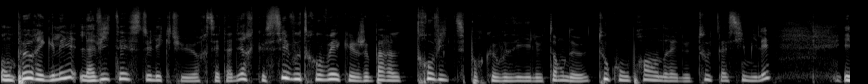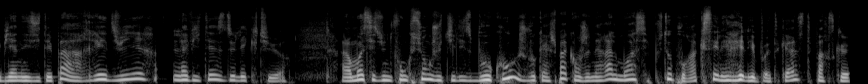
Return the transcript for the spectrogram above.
on peut régler la vitesse de lecture. C'est-à-dire que si vous trouvez que je parle trop vite pour que vous ayez le temps de tout comprendre et de tout assimiler, eh bien n'hésitez pas à réduire la vitesse de lecture. Alors moi, c'est une fonction que j'utilise beaucoup. Je ne vous cache pas qu'en général, moi, c'est plutôt pour accélérer les podcasts parce que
